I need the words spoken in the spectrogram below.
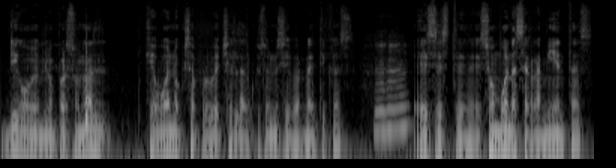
digo, en lo personal, qué bueno que se aprovechen las cuestiones cibernéticas, es este, son buenas herramientas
